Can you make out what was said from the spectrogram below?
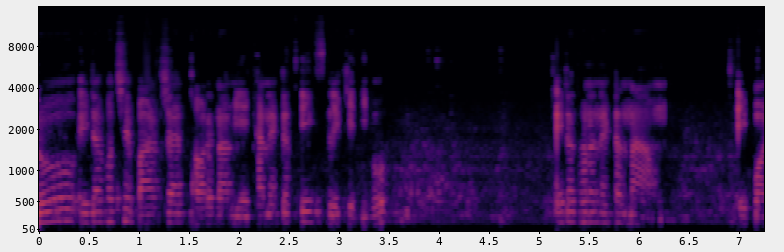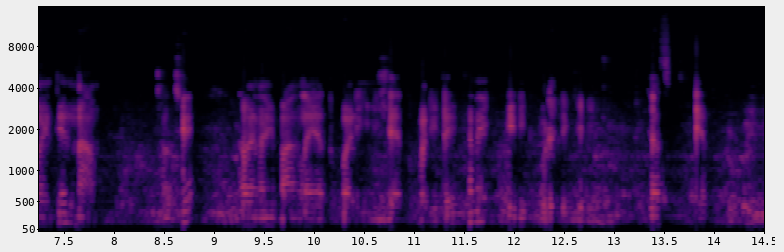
তো এটা হচ্ছে বার চার্ট ধরেন আমি এখানে একটা টেক্সট লিখে দিব। এটা ধরেন একটা নাম। এই পয়েন্টের নাম। হচ্ছে ধরেন আমি বাংলায় এত পারি, ইংলিশে এত পারি, এটা এখানে এডিট করে লিখে দিই। জাস্ট এতটুকুই।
